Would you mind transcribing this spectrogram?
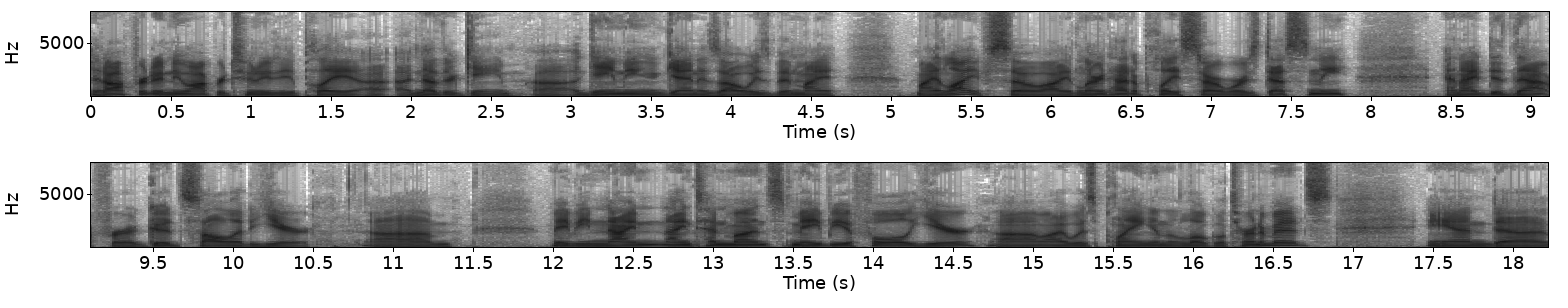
it offered a new opportunity to play a, another game. Uh, gaming again has always been my my life, so I learned how to play Star Wars Destiny, and I did that for a good solid year. Um, maybe nine, nine, ten months, maybe a full year. Uh, I was playing in the local tournaments, and uh,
